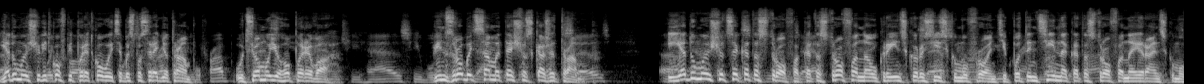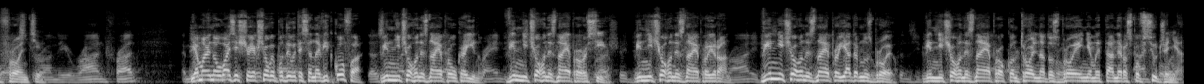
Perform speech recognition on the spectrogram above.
Я думаю, що Вітков підпорядковується безпосередньо Трампу. У цьому його перевага. Він зробить саме те, що скаже Трамп. І я думаю, що це катастрофа. Катастрофа на українсько-російському фронті, потенційна катастрофа на іранському фронті. Я маю на увазі, що якщо ви подивитеся на Віткофа, він нічого не знає про Україну. Він нічого не знає про Росію. Він нічого не знає про Іран. Він нічого не знає про ядерну зброю. Він нічого не знає про контроль над озброєннями та нерозповсюдження.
